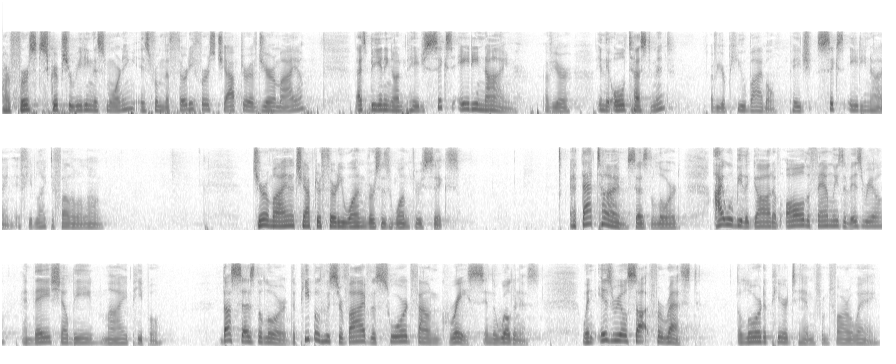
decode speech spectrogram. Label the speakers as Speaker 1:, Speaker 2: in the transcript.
Speaker 1: Our first scripture reading this morning is from the 31st chapter of Jeremiah. That's beginning on page 689 of your in the Old Testament of your Pew Bible, page 689 if you'd like to follow along. Jeremiah chapter 31 verses 1 through 6. At that time, says the Lord, I will be the God of all the families of Israel, and they shall be my people. Thus says the Lord The people who survived the sword found grace in the wilderness. When Israel sought for rest, the Lord appeared to him from far away.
